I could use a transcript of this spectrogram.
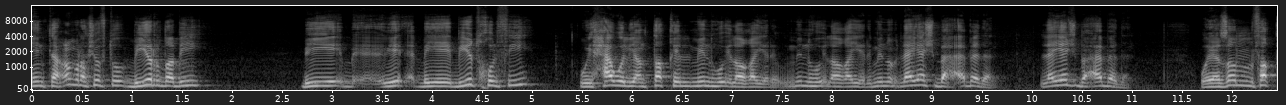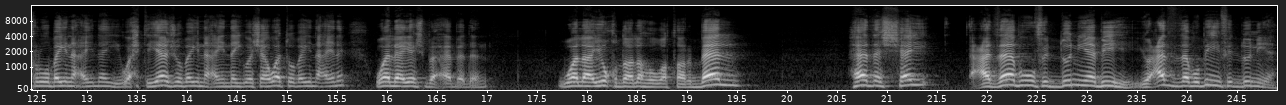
أنت عمرك شفته بيرضى بيه بي بي بيدخل فيه ويحاول ينتقل منه إلى غيره منه إلى غيره منه لا يشبع أبدا لا يشبع أبدا. ويظل فقره بين عينيه واحتياجه بين عينيه وشهوته بين عينيه ولا يشبع أبدا ولا يقضى له وطر. بل هذا الشيء عذابه في الدنيا به يعذب به في الدنيا.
